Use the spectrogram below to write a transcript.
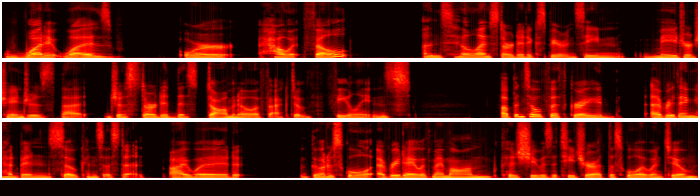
what it was or how it felt until I started experiencing major changes that just started this domino effect of feelings. Up until fifth grade, everything had been so consistent. I would go to school every day with my mom because she was a teacher at the school I went to.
